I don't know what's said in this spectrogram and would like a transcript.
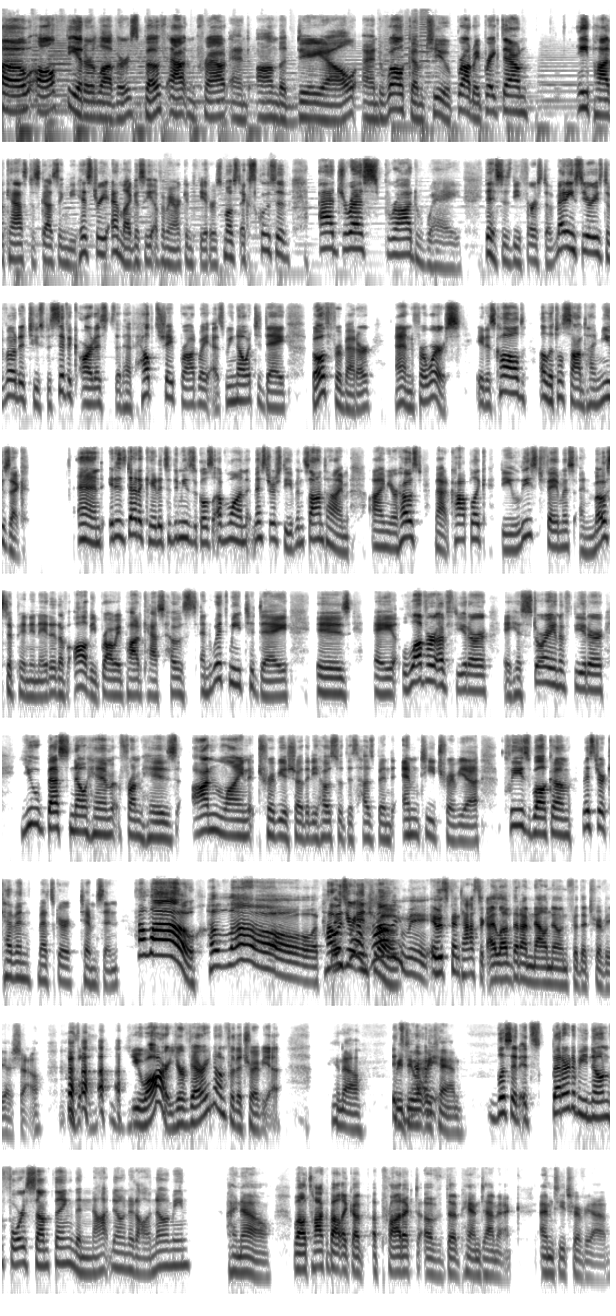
Hello, all theater lovers, both out and proud and on the DL, and welcome to Broadway Breakdown, a podcast discussing the history and legacy of American theater's most exclusive address, Broadway. This is the first of many series devoted to specific artists that have helped shape Broadway as we know it today, both for better and for worse. It is called A Little Sondheim Music and it is dedicated to the musicals of one Mr. Stephen Sondheim. I'm your host, Matt Koplik, the least famous and most opinionated of all the Broadway podcast hosts. And with me today is a lover of theater, a historian of theater. You best know him from his online trivia show that he hosts with his husband, MT Trivia. Please welcome Mr. Kevin Metzger Timson. Hello. Hello. How Thanks was your intro? me. It was fantastic. I love that I'm now known for the trivia show. you are. You're very known for the trivia. You know, we do ver- what we can. Listen, it's better to be known for something than not known at all. Know what I mean? I know. Well, talk about like a, a product of the pandemic, MT trivia.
